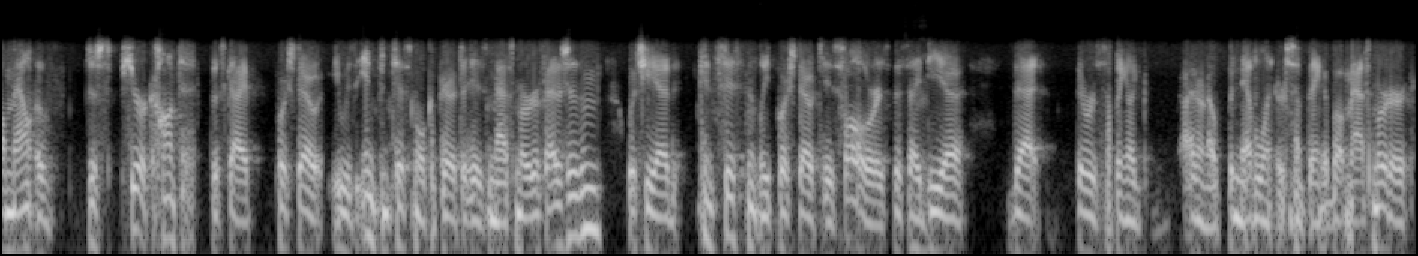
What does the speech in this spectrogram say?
amount of just pure content this guy pushed out, it was infinitesimal compared to his mass murder fetishism, which he had consistently pushed out to his followers. This mm-hmm. idea that there was something like, I don't know, benevolent or something about mass murder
